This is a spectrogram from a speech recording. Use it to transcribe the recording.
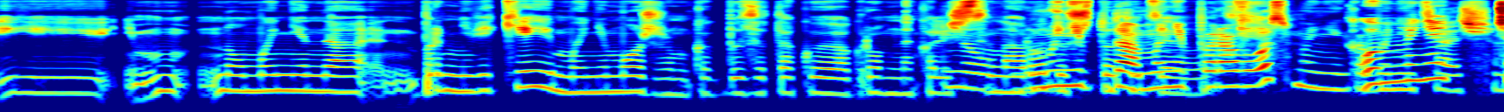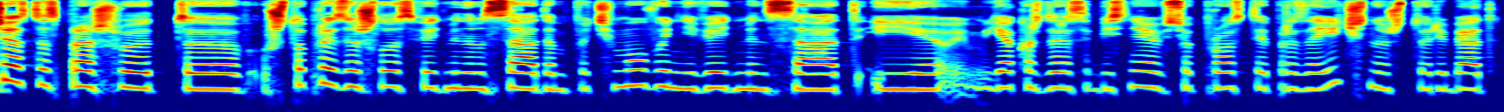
и ну, мы не на броневике, и мы не можем как бы за такое огромное количество Ну, народа мы не, что-то Да, мы не делать. паровоз, мы не, как У бы не меня тячим. часто спрашивают, э, что произошло с ведьминым садом, почему вы не ведьмин сад. И я каждый раз объясняю все просто и прозаично, что, ребят,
